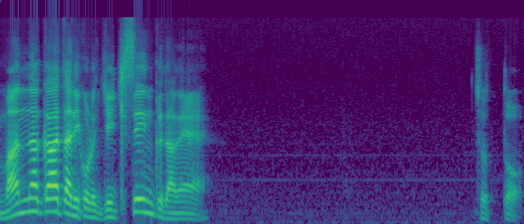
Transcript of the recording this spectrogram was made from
真ん中あたりこれ激戦区だね。ちょっと。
